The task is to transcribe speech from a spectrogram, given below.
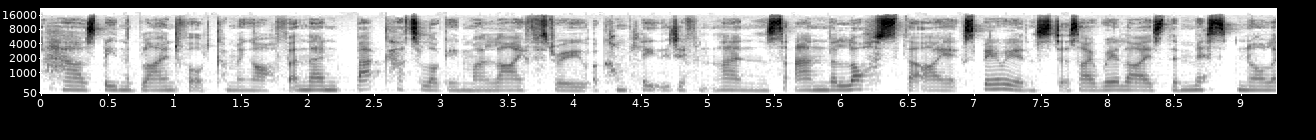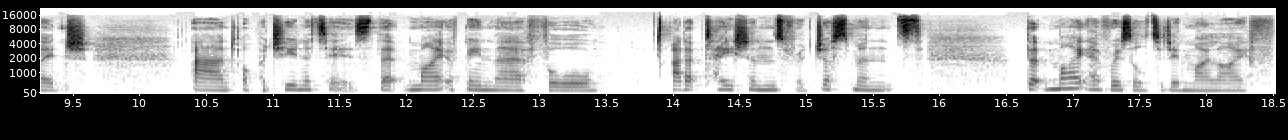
has been the blindfold coming off and then back cataloguing my life through a completely different lens and the loss that I experienced as I realised the missed knowledge and opportunities that might have been there for adaptations, for adjustments that might have resulted in my life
